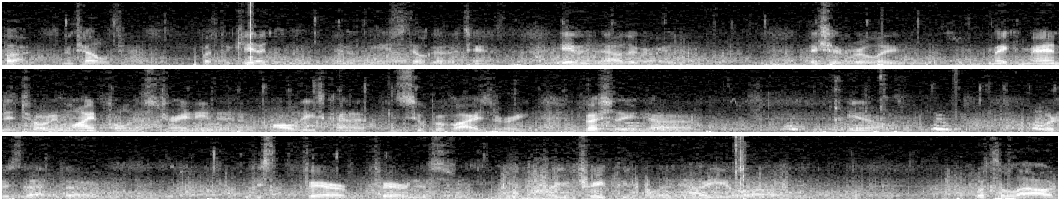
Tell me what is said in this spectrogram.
but intelligent. But the kid, you know, he's still got a chance. Even the other guy, you know, they should really make mandatory mindfulness training and all these kind of supervisory, especially, uh, you know, what is that? Uh, just fair fairness, how you treat people and how you. Uh, what's allowed,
